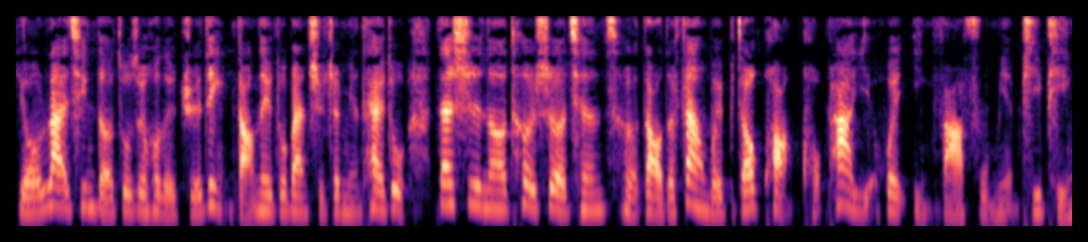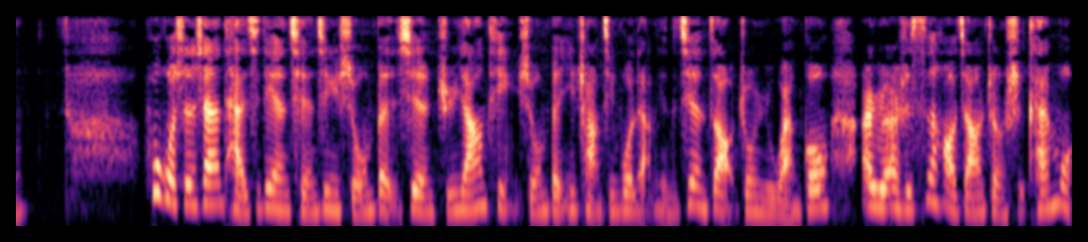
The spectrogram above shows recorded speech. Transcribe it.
由赖清德做最后的决定。党内多半持正面态度，但是呢，特赦牵扯到的范围比较广，恐怕也会引发负面批评。护国神山台积电前进熊本县菊阳町，熊本一厂经过两年的建造，终于完工。二月二十四号将正式开幕，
